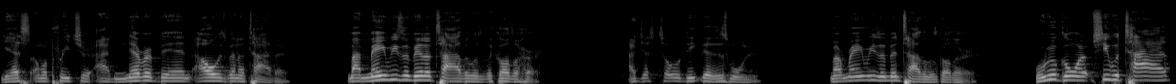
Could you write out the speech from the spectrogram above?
Yes, I'm a preacher. I've never been, I've always been a tither. My main reason being a tither was because of her. I just told Deke that this morning. My main reason being tither was because of her. When we were going up, she would tithe.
